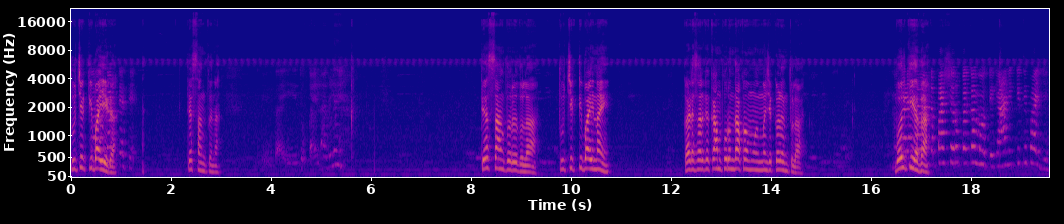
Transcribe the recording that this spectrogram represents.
तूच एकटी बाई आहे का? करते ते. तेच सांगतो ना बाई, दुखायला लागले तेच सांगतो रे तुला. तू चिकटी बाई नाही. काड्यासारखं काम करून दाखव म्हणजे कळन तुला. बोल की आता. पाचशे रुपये कमवते की आणि किती पाहिजे?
